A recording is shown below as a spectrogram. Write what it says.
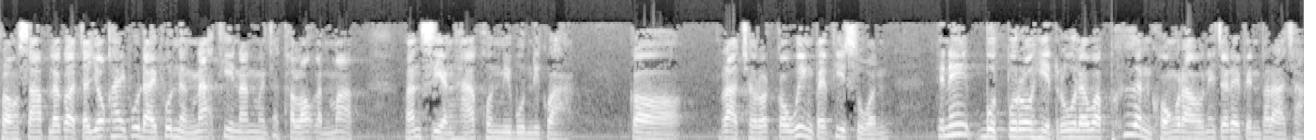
ครองทรัพย์ แล้วก็จะยกให้ผู้ใดผู้หนึ่งณที่นั้นมันจะทะเลาะกันมากนั้นเสียงหาคนมีบุญดีกว่า ก็ราชรถก็วิ่งไปที่สวน ทีนี้บุตรปุโรหิตรู้แล้วว่าเพื่อนของเราเนี่ยจะได้เป็นพระราชา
